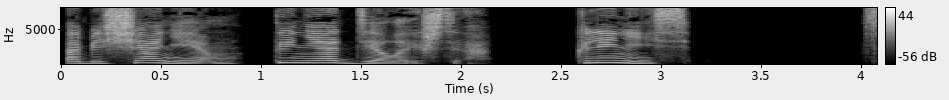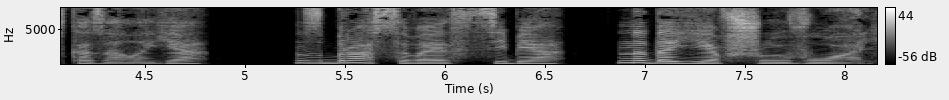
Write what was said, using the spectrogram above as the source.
Обещанием ты не отделаешься. Клянись, — сказала я, сбрасывая с себя надоевшую вуаль.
